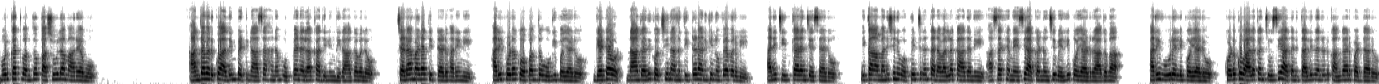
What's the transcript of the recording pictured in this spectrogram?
మూర్ఖత్వంతో పశువులా మారావు. అంతవరకు అదిం పెట్టిన అసహనం ఉప్పెనలా కదిలింది రాఘవలో. చెడామడా తిట్టాడు హరిని. హరి కూడా కోపంతో ఊగిపోయాడు. గెటౌట్ నా గదికొచ్చి నన్ను తిట్టడానికి నువ్వెవరివి? అని చీత్కారం చేశాడు. ఇక ఆ మనిషిని ఒప్పించడం తన వల్ల కాదని అసహ్యమేసి అక్కడి నుంచి వెళ్ళిపోయాడు రాఘవ. హరి ఊరెళ్ళిపోయాడు. కొడుకు వాలకం చూసి అతని తల్లిదండ్రులు కంగారు పడ్డారు.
